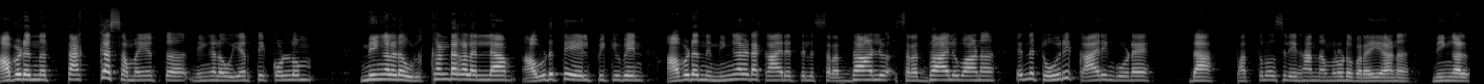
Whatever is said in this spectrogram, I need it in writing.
അവിടുന്ന് തക്ക സമയത്ത് നിങ്ങളെ ഉയർത്തിക്കൊള്ളും. നിങ്ങളുടെ ഉത്കണ്ഠകളെല്ലാം അവിടുത്തെ ഏൽപ്പിക്കുവിൻ. അവിടുന്ന് നിങ്ങളുടെ കാര്യത്തിൽ ശ്രദ്ധാലു ശ്രദ്ധാലുവാണ്. എന്നിട്ട് ഒരു കാര്യം കൂടെ ദാ പത്രോസ് ലിഹാൻ നമ്മളോട് പറയുകയാണ് നിങ്ങൾ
